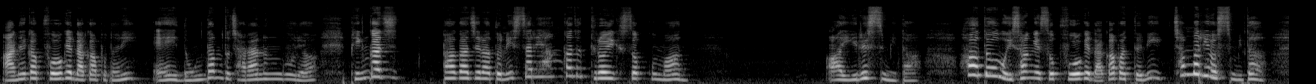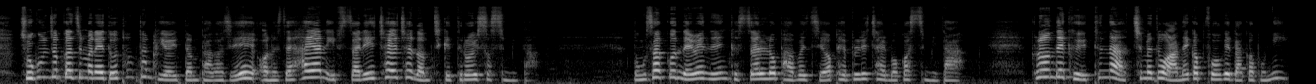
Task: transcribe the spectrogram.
아내가 부엌에 나가보더니 에이 농담도 잘하는구려. 빈 가지 바가지라더니 쌀이 한가득 들어있었구먼. 아 이랬습니다. 하도 이상해서 부엌에 나가봤더니 참말이었습니다. 조금 전까지만 해도 텅텅 비어있던 바가지에 어느새 하얀 잎살이 철철 넘치게 들어있었습니다. 농사꾼 내외는 그 쌀로 밥을 지어 배불리 잘 먹었습니다. 그런데 그 이튿날 아침에도 아내가 부엌에 나가보니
